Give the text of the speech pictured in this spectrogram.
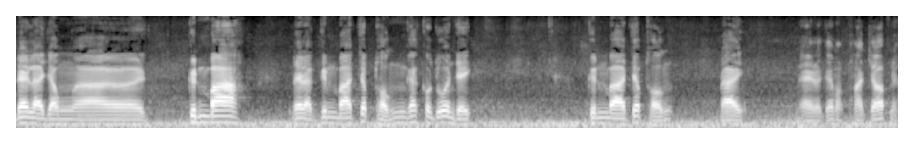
Đây là dòng à, kinh ba. Đây là kinh ba chấp thuận các cô chú anh chị. Kinh ba chấp thuận. Đây, đây là cái mặt hoa chớp nè.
